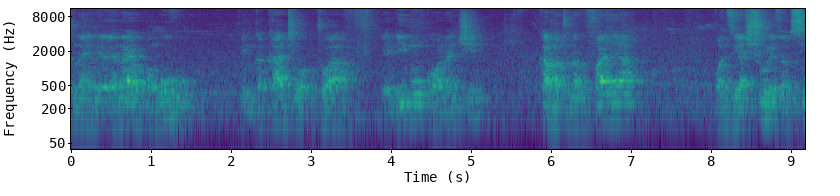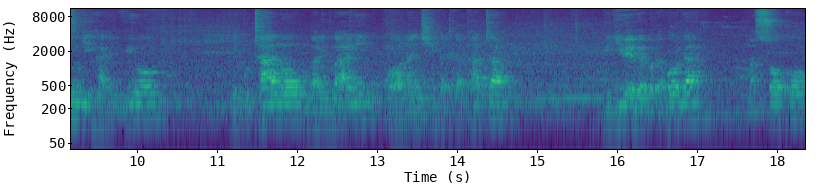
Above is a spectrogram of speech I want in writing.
tunaendelea nayo kwa nguvu ni mkakati wa kutoa elimu kwa wananchi kama tunavyofanya kuanzia shule za msingi hadi vyuo, mikutano mbalimbali kwa wananchi katika kata, vijiwe vya bodaboda, masoko,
